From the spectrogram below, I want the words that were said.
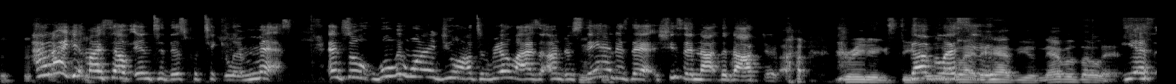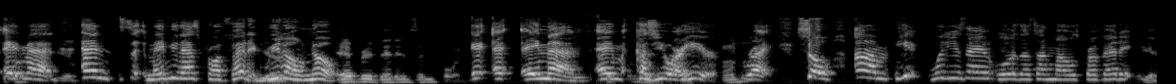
How did I get myself into this particular mess? And so, what we wanted you all to realize and Mm-hmm. understand is that she said, not the doctor. Greetings, Steve. God bless Glad you. to have you, nevertheless. Yes, amen. And so maybe that's prophetic. We don't know. Every bit is important. A- a- amen. Amen. Because you are here. Mhm. Right. So, um, here, what are you saying? What was I talking about? Was prophetic? Yes.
